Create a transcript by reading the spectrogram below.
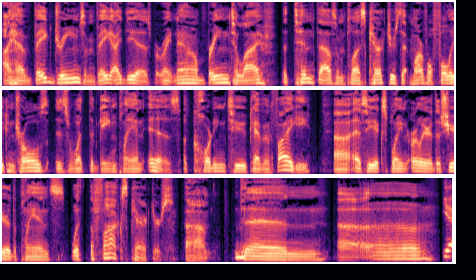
I have vague dreams and vague ideas, but right now, bringing to life the 10,000 plus characters that Marvel fully controls is what the game plan is, according to Kevin Feige. Uh, as he explained earlier this year, the plans with the Fox characters. Um, then, uh, Yeah,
